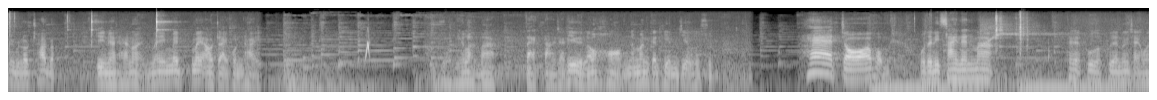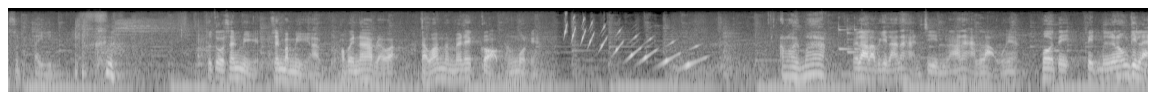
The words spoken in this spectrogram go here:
มันเป็นรสชาติแบบจีนแท้ๆหน่อย ไม่ไม่ไม่เอาใจคนไทยตัวนี้อร่อยมาก แตกต่างจากที่อื่นแล้วหอมน้ำมันกระเทียมเจียวสุดๆแห่จอครับผมโอ้แต่นี้ไส้แน่นมาก ถ้าเกิดพูดกับเพื่อนต้องใช้คำว่าสุดตีนก็ตัวเส้นหมี่เส้นบะหมี่ครับพอไปนาบแล้วอะแต่ว่ามันไม่ได้กรอบทั้งหมดไงอร่อยมาก เวลาเราไปกินร้านอาหารจีนร้านอาหารเหลาเนี่ยปกติปิดมื้อเราต้องกินอะไร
